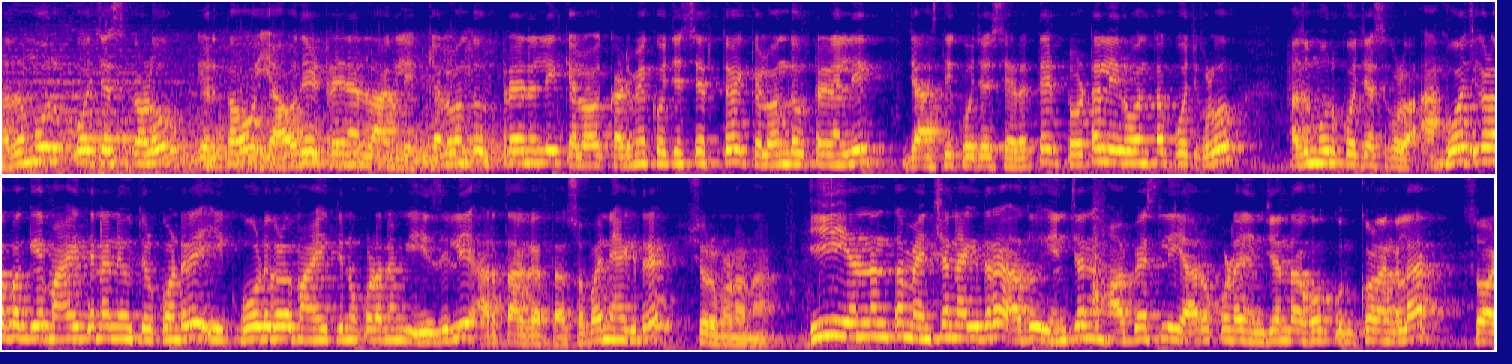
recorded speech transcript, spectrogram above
ಹದಿಮೂರು ಕೋಚಸ್ಗಳು ಇರ್ತಾವೆ. ಯಾವುದೇ ಟ್ರೈನ್ ಅಲ್ಲಿ ಆಗಲಿ, ಕೆಲವೊಂದು ಟ್ರೈನಲ್ಲಿ ಕೆಲವು ಕಡಿಮೆ ಕೋಚಸ್ ಇರ್ತವೆ, ಕೆಲವೊಂದು ಟ್ರೈನಲ್ಲಿ ಜಾಸ್ತಿ ಕೋಚಸ್ ಇರುತ್ತೆ. ಟೋಟಲ್ ಇರುವಂಥ ಕೋಚ್ಗಳು ಹದಿಮೂರು ಕೋಚಸ್ಗಳು ಆ ಕೋಚ್ಗಳ ಬಗ್ಗೆ ಮಾಹಿತಿನ ನೀವು ತಿಳ್ಕೊಂಡ್ರೆ ಈ ಕೋಡ್ಗಳ ಮಾಹಿತಿನೂ ಕೂಡ ನಿಮ್ಗೆ ಈಸಿಲಿ ಅರ್ಥ ಆಗತ್ತೆ. ಸೊ ಬನ್ನಿ ಹಾಗಿದ್ರೆ ಶುರು ಮಾಡೋಣ. ಈ ಎನ್ ಅಂತ ಮೆನ್ಷನ್ ಆಗಿದ್ರೆ ಅದು ಇಂಜನ್ ಆಬ್ವಿಯಸ್ಲಿ ಯಾರು ಕೂಡ ಇಂಜನ್ದಾಗ ಹೋಗಿ ಕುಂತ್ಕೊಳ್ಳಂಗಿಲ್ಲ ಸೊ ಆ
